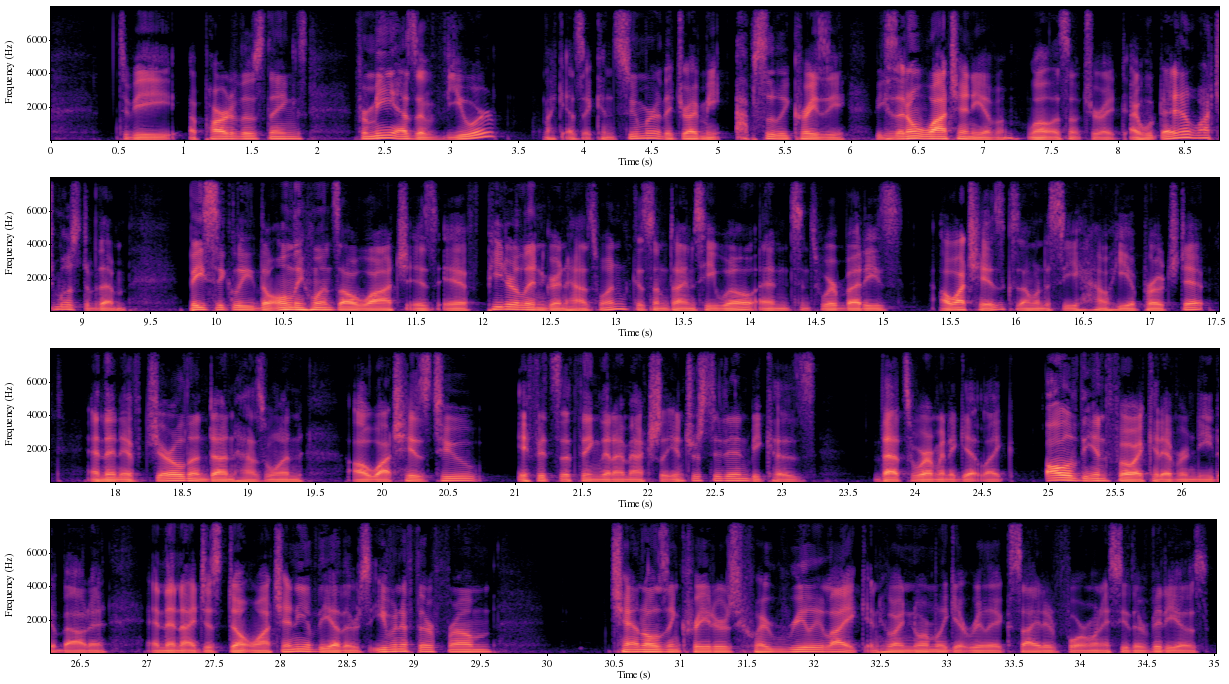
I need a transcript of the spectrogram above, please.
to be a part of those things. For me as a viewer, like as a consumer, they drive me absolutely crazy because I don't watch any of them. Well, that's not true. I, I, I don't watch most of them. Basically, the only ones I'll watch is if Peter Lindgren has one, because sometimes he will. And since we're buddies, I'll watch his because I want to see how he approached it. And then if Gerald Undone has one, I'll watch his too if it's a thing that I'm actually interested in because that's where I'm going to get like all of the info I could ever need about it. And then I just don't watch any of the others, even if they're from channels and creators who I really like and who I normally get really excited for when I see their videos.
